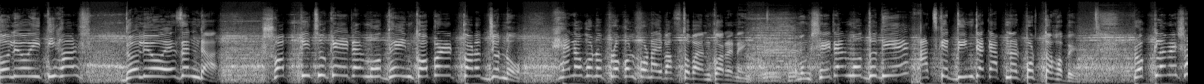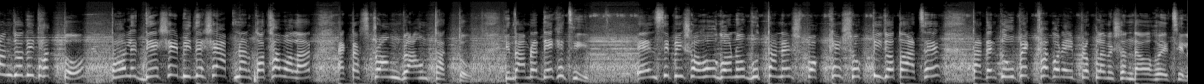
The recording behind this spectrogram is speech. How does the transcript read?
দলীয় ইতিহাস, দলীয় এজেন্ডা সব কিছুকে এটার মধ্যে ইনকর্পোরেট জন্য হেন কোনো প্রকল্পনায় বাস্তবায়ন করে নাই। এবং সেটার মধ্য দিয়ে আজকের দিনটাকে আপনার পড়তে হবে। প্রোক্লামেশন যদি থাকতো, তাহলে দেশে বিদেশে আপনার কথা বলার একটা স্ট্রং গ্রাউন্ড থাকতো। কিন্তু আমরা দেখেছি এনসিপি সহ গণ অভ্যুত্থানের পক্ষে শক্তি যত আছে, তাদেরকে উপেক্ষা করে এই প্রোক্লামেশন দেওয়া হয়েছিল।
